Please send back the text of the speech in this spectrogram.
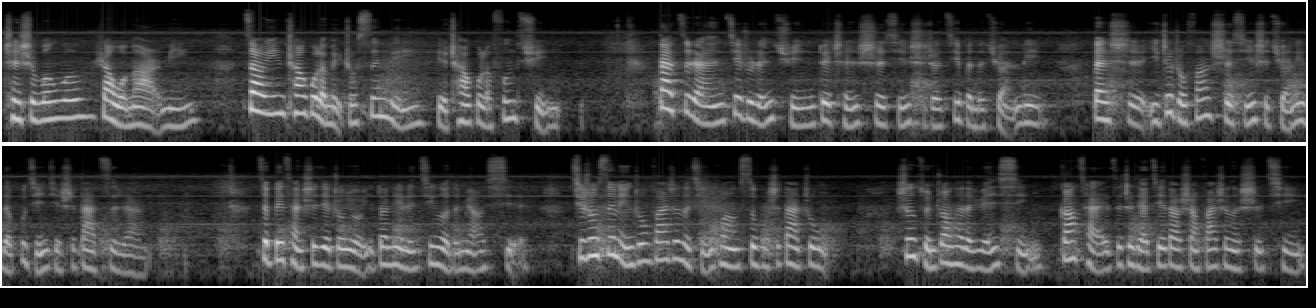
城市嗡嗡，让我们耳鸣。噪音超过了美洲森林，也超过了蜂群。大自然借助人群对城市行使着基本的权利，但是以这种方式行使权利的不仅仅是大自然。在《悲惨世界》中有一段令人惊愕的描写，其中森林中发生的情况似乎是大众生存状态的原型。刚才在这条街道上发生的事情，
